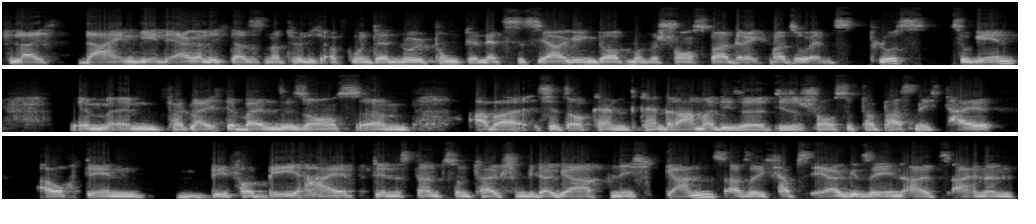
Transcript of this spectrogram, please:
vielleicht dahingehend ärgerlich, dass es natürlich aufgrund der Nullpunkte letztes Jahr gegen Dortmund eine Chance war, direkt mal so ins Plus zu gehen im, im Vergleich der beiden Saisons. Ähm, aber ist jetzt auch kein, kein Drama, diese, diese Chance zu verpassen. Ich teile auch den BVB-Hype, den es dann zum Teil schon wieder gab, nicht ganz. Also ich habe es eher gesehen als einen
